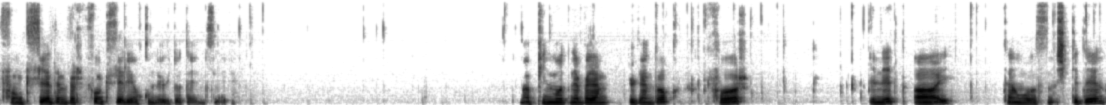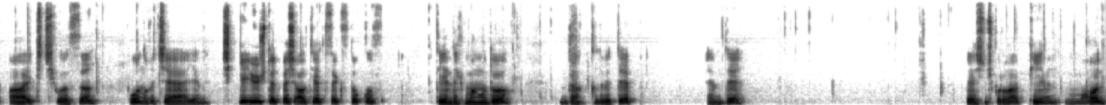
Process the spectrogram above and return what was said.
funksiyeden bir funksiya degan huquqni o'taymiz sizlarga va pin modni bayam o'rgandik for init i tang bo'lsin ikkidan i kichik bo'lsin o'ng'icha ya'ni. İkki uch to'rt besh olti yetti sakkiz to'qqiz degandek ma'noda bundoq qilib o'tib md 5. gruba pin mod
